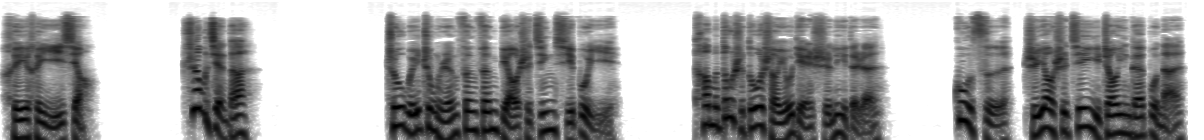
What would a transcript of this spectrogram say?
嘿嘿一笑：“这么简单？”周围众人纷纷表示惊奇不已，他们都是多少有点实力的人，故此只要是接一招应该不难，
